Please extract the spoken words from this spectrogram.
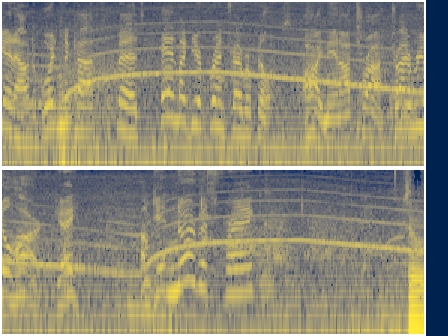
get out, avoiding the cops, the feds, and my dear friend Trevor Phillips. All right, man, I'll try. Try real hard, okay? I'm getting nervous, Frank. So.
